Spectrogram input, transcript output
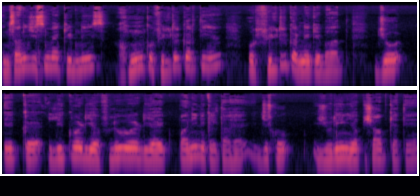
انسانی جسم میں کڈنیز خون کو فلٹر کرتی ہیں اور فلٹر کرنے کے بعد جو ایک لیکوڈ یا فلوئڈ یا ایک پانی نکلتا ہے، جس کو یورین یا پیشاب کہتے ہیں،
